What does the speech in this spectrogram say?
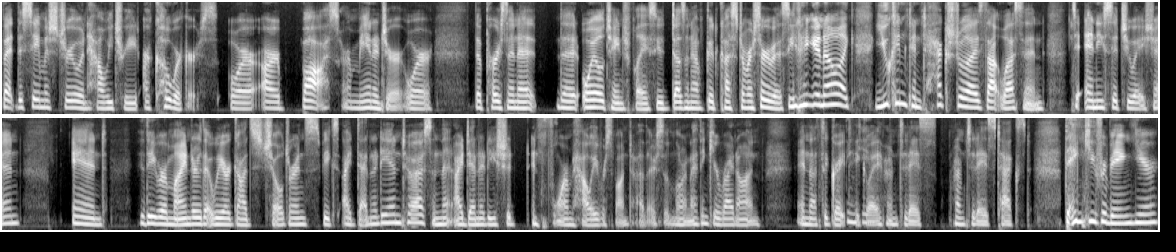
but the same is true in how we treat our coworkers or our boss or manager or the person at the oil change place who doesn't have good customer service you know like you can contextualize that lesson to any situation and the reminder that we are God's children speaks identity into us, and that identity should inform how we respond to others. So, Lauren, I think you're right on, and that's a great Thank takeaway you. from today's from today's text. Thank you for being here,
